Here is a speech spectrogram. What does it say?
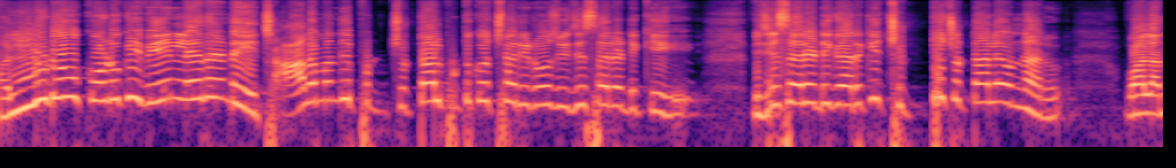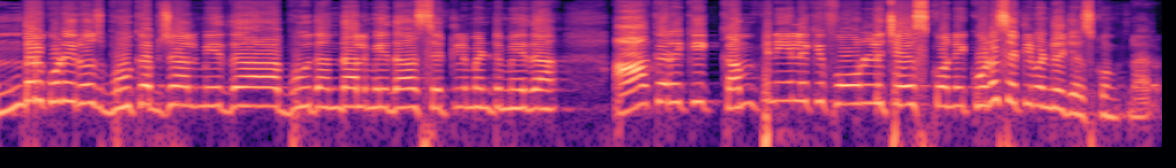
అల్లుడు కొడుకు ఇవేం లేదండి. చాలామంది చుట్టాలు పుట్టుకొచ్చారు ఈరోజు విజయసాయిరెడ్డికి. విజయసాయిరెడ్డి గారికి చుట్టూ చుట్టాలే ఉన్నారు. వాళ్ళందరూ కూడా ఈరోజు భూ కబ్జాల మీద భూదందాల మీద సెటిల్మెంట్ మీద ఆఖరికి కంపెనీలకి ఫోన్లు చేసుకొని కూడా సెటిల్మెంట్లు చేసుకుంటున్నారు.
